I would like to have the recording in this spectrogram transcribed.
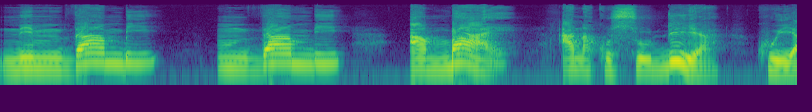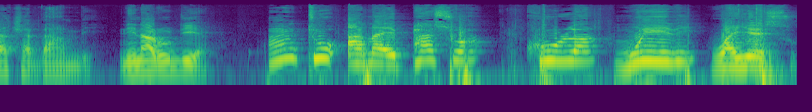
ni mdhambi mdhambi ambaye anakusudia kuiacha dhambi. Ninarudia mtu anayepaswa kula mwili wa yesu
